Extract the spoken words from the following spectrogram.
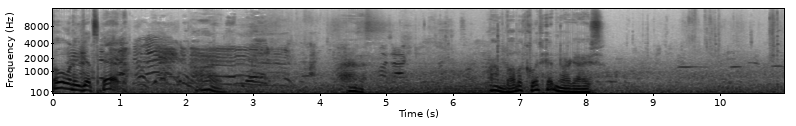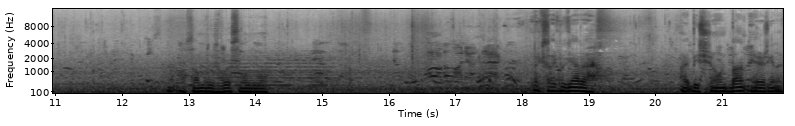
Oh, and he gets hit. Come on, Bubba, quit hitting our guys. Uh-oh, somebody's whistling. Looks like we got a. Might be showing bunt here. Is gonna.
